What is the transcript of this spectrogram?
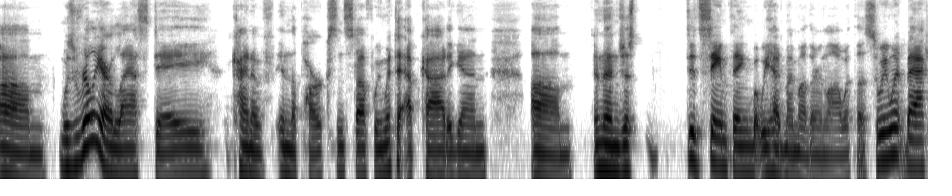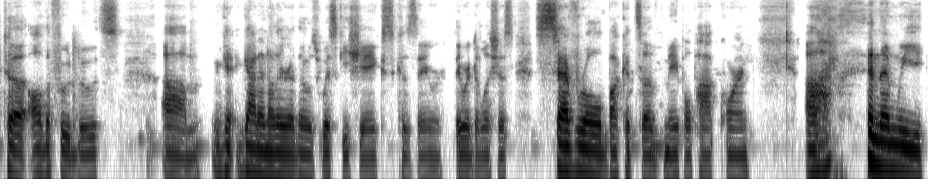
um was really our last day kind of in the parks and stuff. We went to Epcot again. Um, and then just did same thing, but we had my mother-in-law with us. So we went back to all the food booths. Um, got another of those whiskey shakes because they were they were delicious. Several buckets of maple popcorn, um, and then we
